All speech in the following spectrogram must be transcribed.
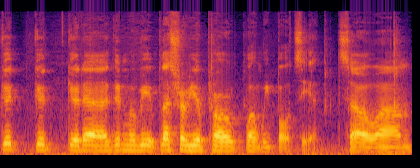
good, good, good, uh, good movie. Let's review Pro when we both see it. So, um,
